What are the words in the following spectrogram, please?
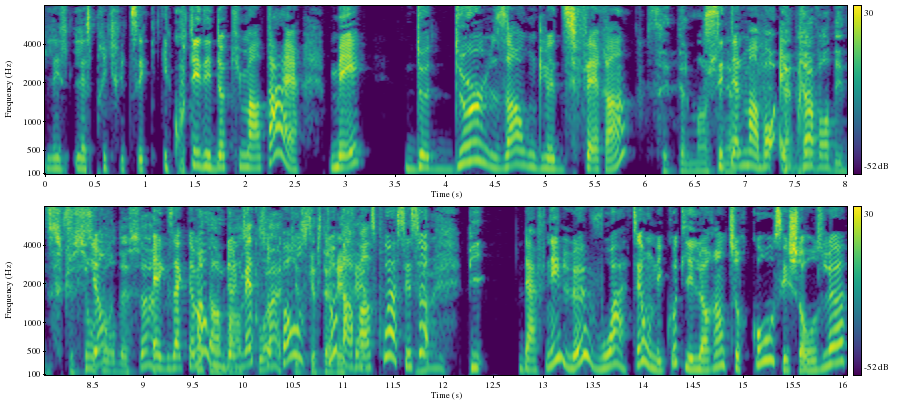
l'es- l'esprit critique. Écouter des documentaires, mais de deux angles différents, C'est tellement c'est tellement bon. Et- après avoir des discussions Si on- autour de ça. Exactement, ou de le mettre quoi? sur pause. Toi, t'en penses quoi? C'est ça. Puis Daphné le voit. Tu sais, on écoute les Laurent Turcot, ces choses-là,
